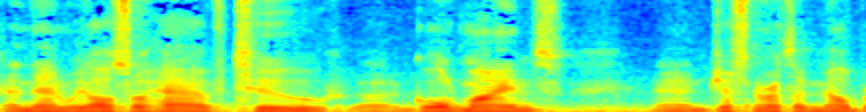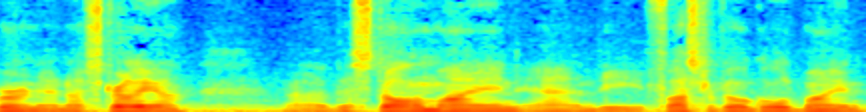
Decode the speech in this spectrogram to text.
And then we also have two uh, gold mines and just north of Melbourne in Australia, uh, the Stawell mine and the Fosterville gold mine.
